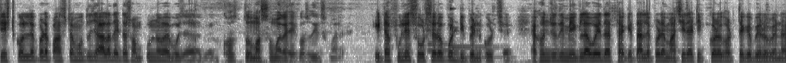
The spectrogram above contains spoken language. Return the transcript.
টেস্ট করলে পরে পাঁচটা মধু যে আলাদা এটা সম্পূর্ণভাবে বোঝা যাবে। কত মাস সময় লাগে কতদিন সময় লাগে? এটা ফুলের সোর্সের ওপর ডিপেন্ড করছে। এখন যদি মেঘলা ওয়েদার থাকে তাহলে পরে মাছিরা ঠিক করে ঘর থেকে বেরোবে না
